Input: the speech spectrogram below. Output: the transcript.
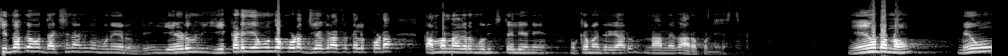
కిందకు దక్షిణానికి మునేరు ఉంది. ఏడు ఎక్కడ ఏముందో కూడా జియోగ్రాఫికల్ కూడా ఖమ్మం నగరం గురించి తెలియని ముఖ్యమంత్రి గారు నా మీద ఆరోపణలు చేస్తాడు. మేమేమంటున్నాం మేము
